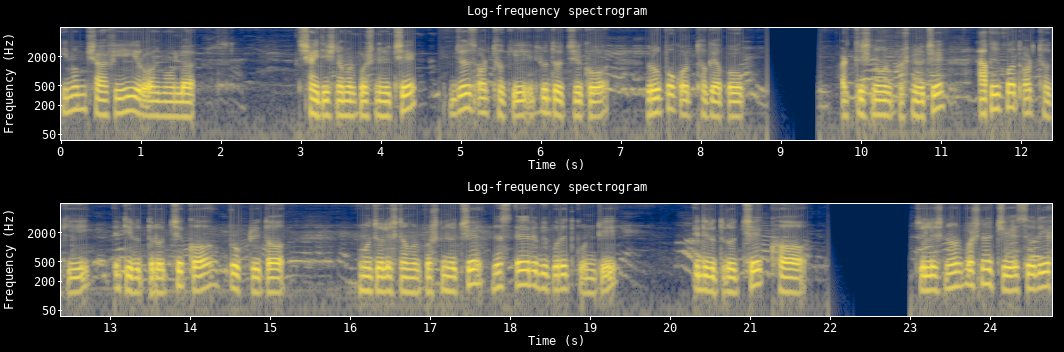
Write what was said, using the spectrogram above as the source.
ইমাম শাফিহি রহিমউল্লাহ সাঁত্রিশ নম্বর প্রশ্ন হচ্ছে, জজ অর্থ কি? এটির উত্তর হচ্ছে ক, রূপক অর্থ জ্ঞাপক। আটত্রিশ নম্বর প্রশ্ন হচ্ছে, হাকিকত অর্থ কি? এটির উত্তর হচ্ছে ক, প্রকৃত। উনচল্লিশ নম্বর প্রশ্ন হচ্ছে নেস এর বিপরীত কোনটি? এটির উত্তর হচ্ছে খ। চল্লিশ নম্বর প্রশ্ন হচ্ছে শরীফ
